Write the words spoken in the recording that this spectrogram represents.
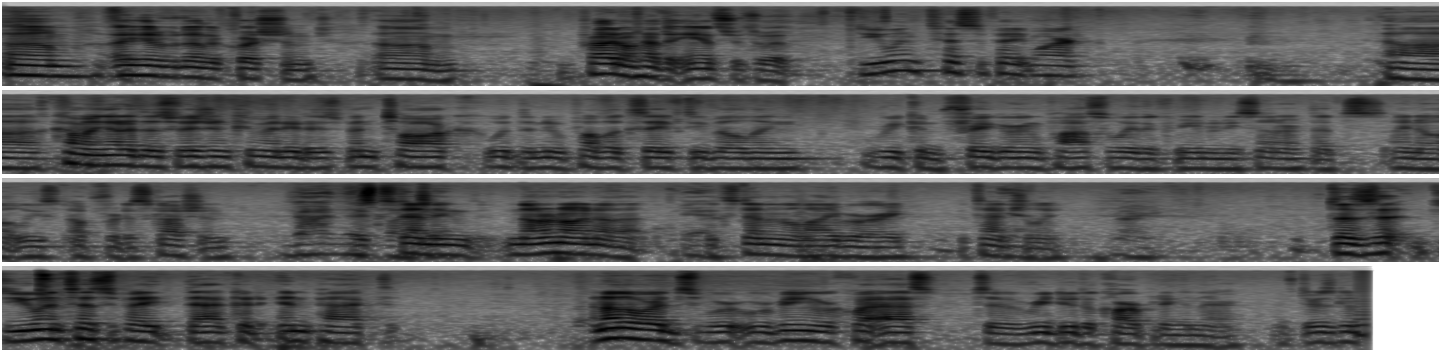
Um, I have another question. Um, you probably don't have the answer to it. Do you anticipate, Mark, uh, coming out of this vision committee, there's been talk with the new public safety building, reconfiguring possibly the community center, that's, I know, at least up for discussion. Not in this budget. Extending, no, no, no, I know that. Yeah. Extending the library, potentially. Right. Does it, do you anticipate that could impact, in other words, we're, we're being asked to redo the carpeting in there. If there's gonna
